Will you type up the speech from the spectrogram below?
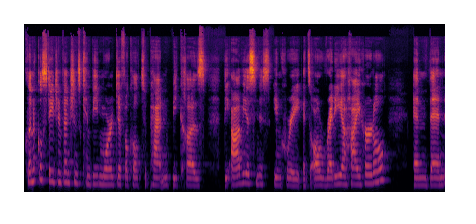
Clinical stage inventions can be more difficult to patent because the obviousness inquiry, it's already a high hurdle. And then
